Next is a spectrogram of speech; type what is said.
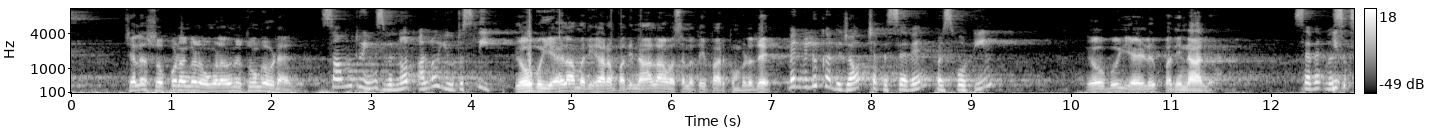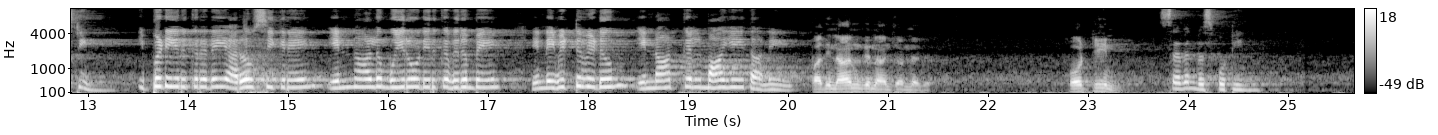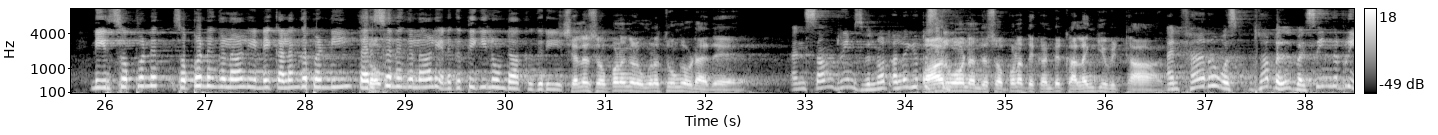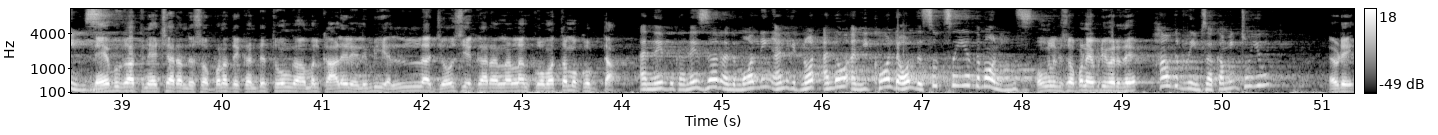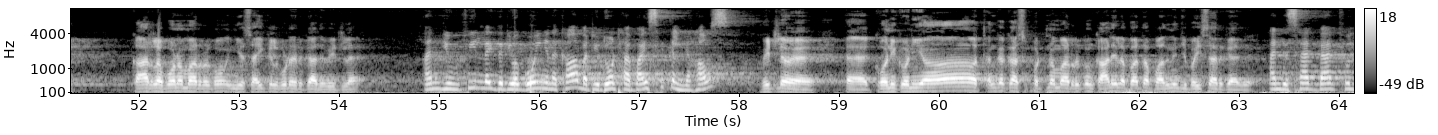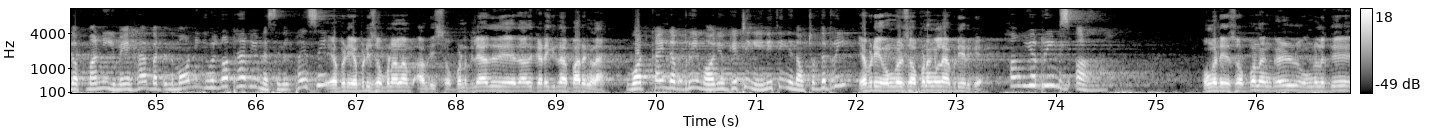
சில சொப்பனங்கள் உங்களை வந்து தூங்க விடாது Some dreams will not allow you to sleep. யோபு ஏழாம் அதிகாரம் பதினாலாம் வசனத்தை பார்க்கும் பொழுது When we look at the Job chapter seven verse fourteen, யோபு ஏழு பதினாலு seven verse sixteen. இப்படி இருக்கிறதை அரோசிக்கிறேன் என்னாலும் உயிரோடு இருக்க விரும்பேன் என்னை விட்டுவிடும் என் நாட்கள் மாயை தானே பதினான்கு நான் சொன்னது போர்டீன் Seven verse fourteen. நீர் சொப்பன சொப்பனங்களால் என்னை கலங்க பண்ணி தரிசனங்களால் எனக்கு திகில் உண்டாக்குகிறீர் சில சொப்பனங்கள் உங்களை தூங்க விடாது And some dreams will not allow you to sleep. பார்வோன் அந்த சொப்பனத்தை கண்டு கலங்கி விட்டான் And Pharaoh was troubled by seeing the dreams. நேபுகாத் நேச்சார் அந்த சொப்பனத்தை கண்டு தூங்காமல் காலையில் எழும்பி எல்லா ஜோசியக்காரன் மொத்தமா கூப்பிட்டான் And Nebuchadnezzar in the morning and he did not allow and he called all the soothsayer in the mornings. உங்களுக்கு சொப்பனம் எப்படி வருது How the dreams are coming to you? எப்படி கார்ல போன மாதிரி இருக்கும் இங்க சைக்கிள் கூட இருக்காது வீட்ல And you feel like that you are going in a car but you don't have bicycle in your house. வீட்ல அஹ், கோணி கோணியா தங்க காசு பட்டின மாதிரி இருக்கும் காலையில பார்த்தா பதினஞ்சு பைசா இருக்காது And the sack bag full of money you may have but in the morning you will not have even a single paisa. எப்படி எப்படி சொப்பனலாம் அப்படி சொப்பனத்திலயாவது ஏதாவது கிடைக்குதா பாருங்களேன் What kind of dream are you getting anything out of the dream? எப்படி உங்க சொப்பனங்கள் எப்படி இருக்கு How your dreams are? உங்களுடைய சொப்பனங்கள் உங்களுக்கு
